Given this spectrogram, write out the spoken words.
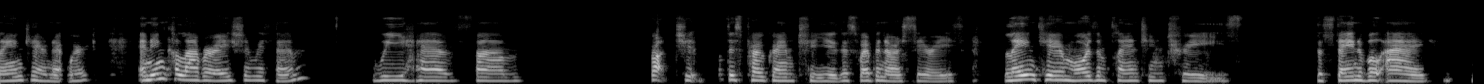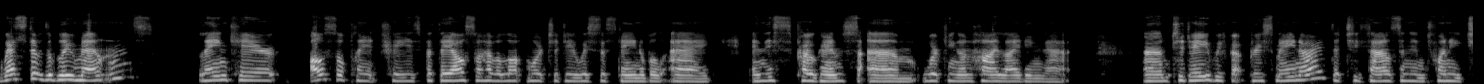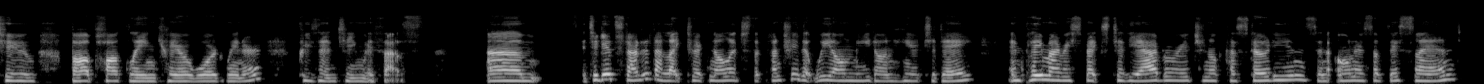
Land Care Network. And in collaboration with them, we have um, brought to, this program to you, this webinar series, Land Care More Than Planting Trees, Sustainable Ag. West of the Blue Mountains, Land Care also plant trees, but they also have a lot more to do with sustainable ag. And this program's um, working on highlighting that. Um, today, we've got Bruce Maynard, the 2022 Bob Hawke Land Care Award winner, presenting with us. Um, to get started, I'd like to acknowledge the country that we all meet on here today and pay my respects to the Aboriginal custodians and owners of this land,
